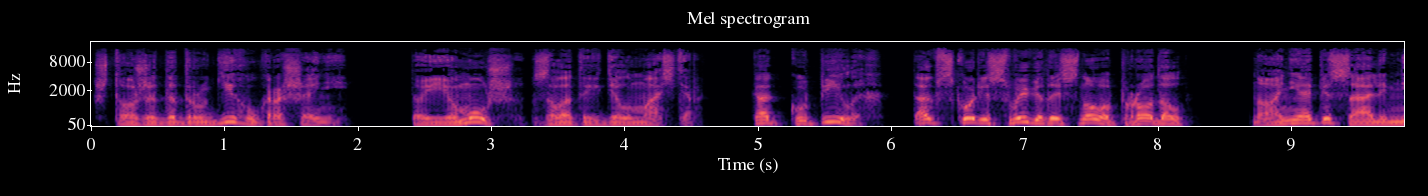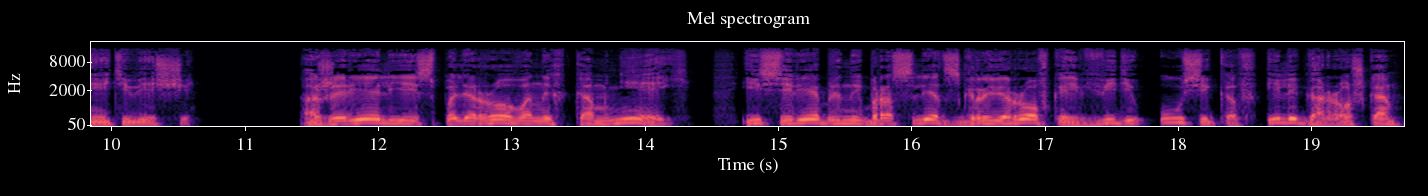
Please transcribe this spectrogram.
Что же до других украшений, то ее муж, золотых дел мастер, как купил их, так вскоре с выгодой снова продал, но они описали мне эти вещи. Ожерелье из полированных камней и серебряный браслет с гравировкой в виде усиков или горошка.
